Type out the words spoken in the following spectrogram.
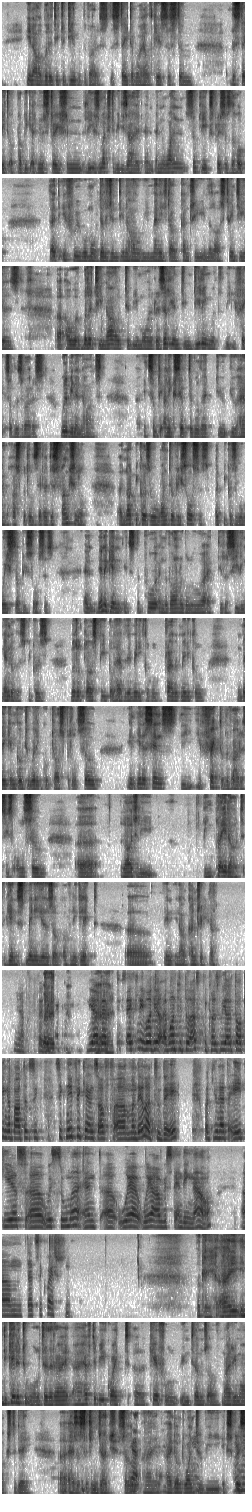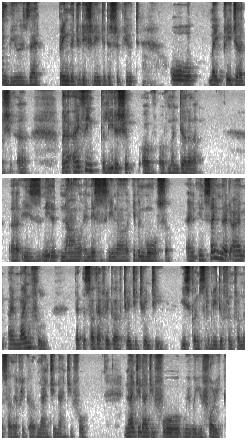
in our ability to deal with the virus. The state of our healthcare system, the state of public administration leaves much to be desired. And, and one simply expresses the hope that if we were more diligent in how we managed our country in the last 20 years, uh, our ability now to be more resilient in dealing with the effects of this virus would have been enhanced it's simply unacceptable that you, you have hospitals that are dysfunctional, uh, not because of a want of resources, but because of a waste of resources. And then again, it's the poor and the vulnerable who are at the receiving end of this because middle class people have their medical, private medical, and they can go to well-equipped hospitals. So in, in a sense, the effect of the virus is also uh, largely being played out against many years of, of neglect uh, in, in our country. Yeah, yeah that's, exactly, yeah, that's exactly what I wanted to ask because we are talking about the significance of uh, Mandela today. But you had eight years uh, with Zuma, and uh, where where are we standing now? Um, that's the question. Okay, I indicated to Walter that I, I have to be quite uh, careful in terms of my remarks today uh, as a sitting judge. So yeah. I, I don't want to be expressing mm -hmm. views that bring the judiciary into disrepute or may prejudge. Uh, but I, I, think the leadership of, of Mandela uh, is needed now and necessary now even more so. And in saying that, I'm, I'm mindful that the South Africa of 2020 is considerably different from the South Africa of 1994. 1994, we were euphoric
